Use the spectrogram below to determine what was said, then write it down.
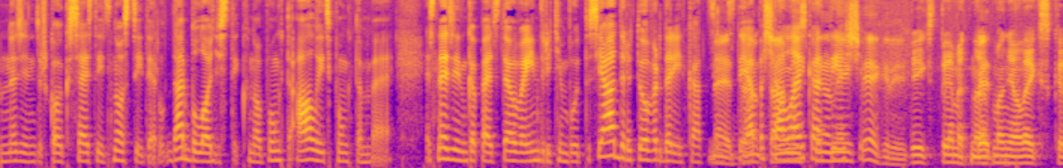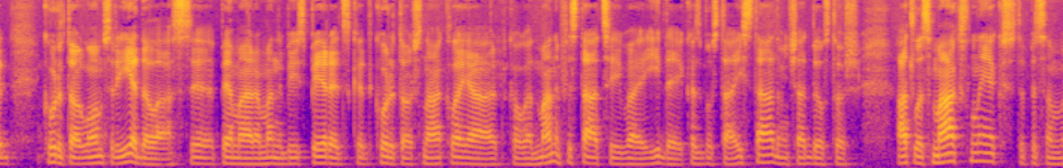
un nezinu, tur kaut kas saistīts noscīt ar darbu loģistiku no punkta A līdz punktam B. Es nezinu, kāpēc tev vai Indriķim būtu tas jādara, to var darīt kāds cits. Tajā pašā laikā tieši piekrīt. Drīkst piemetināt, Bet... man jau liekas, ka kuratoru lomas arī iedalās. Piemēram, man ir bijis pieredze, kad kurators nāk klajā ar kaut kādu manifestāciju vai ideju, kas būs tā izstāde. Viņš atbilstoši atlasa māksliniekus, tad pēc tam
